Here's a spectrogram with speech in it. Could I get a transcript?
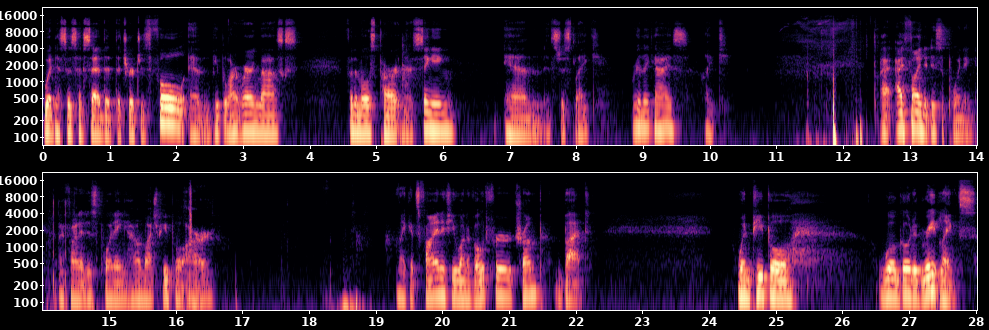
witnesses have said that the church is full and people aren't wearing masks for the most part and they're singing and it's just like really guys? Like I, I find it disappointing. I find it disappointing how much people are like, it's fine if you want to vote for Trump, but when people will go to great lengths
